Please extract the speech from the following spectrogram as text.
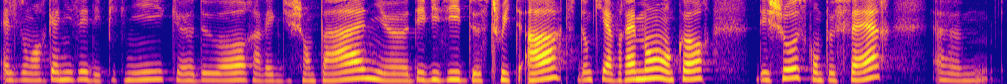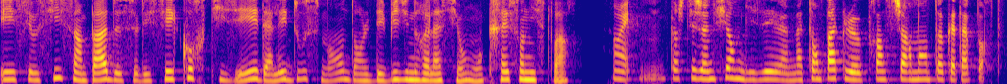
elles ont organisé des pique-niques dehors avec du champagne, des visites de street art, donc il y a vraiment encore des choses qu'on peut faire. Euh, et c'est aussi sympa de se laisser courtiser, d'aller doucement dans le début d'une relation. On crée son histoire. Ouais, quand j'étais jeune fille, on me disait euh, n'attends pas que le prince charmant toque à ta porte.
